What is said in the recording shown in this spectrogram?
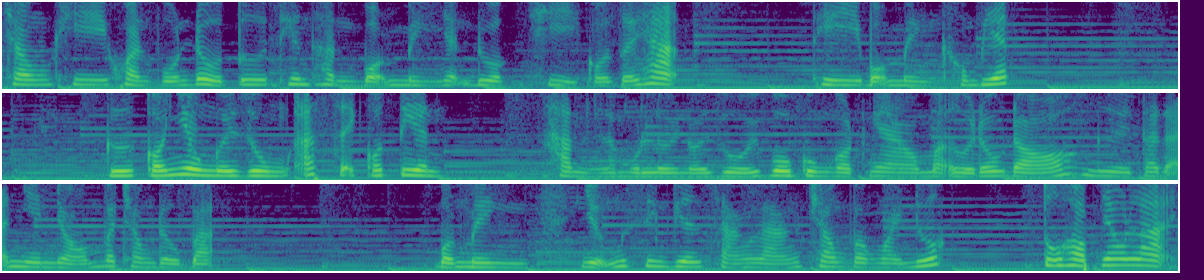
trong khi khoản vốn đầu tư thiên thần bọn mình nhận được chỉ có giới hạn, thì bọn mình không biết. Cứ có nhiều người dùng ắt sẽ có tiền, hẳn là một lời nói dối vô cùng ngọt ngào mà ở đâu đó người ta đã nhen nhóm vào trong đầu bạn. Bọn mình, những sinh viên sáng láng trong và ngoài nước, tụ họp nhau lại,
